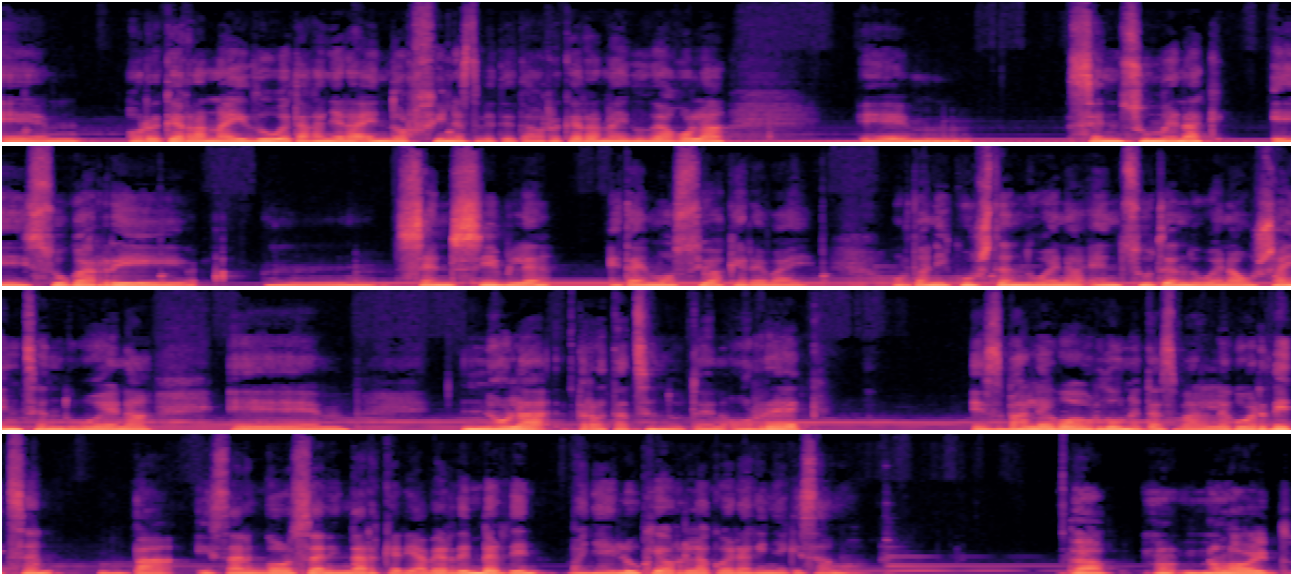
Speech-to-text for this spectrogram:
e, horrek erran nahi du eta gainera endorfinez beteta horrek erran nahi du dagola e, zentzumenak izugarri mm, sensible eta emozioak ere bai. Orduan ikusten duena, entzuten duena, usaintzen duena, e, nola tratatzen duten horrek, ez balego ordun eta ez balego erditzen, ba, izango zen indarkeria berdin-berdin, baina iluke horrelako eraginek izango. Da, no, nola bait,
